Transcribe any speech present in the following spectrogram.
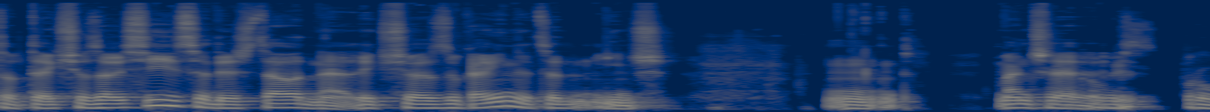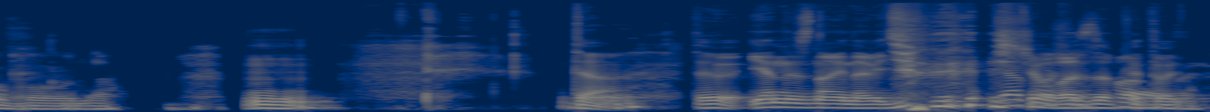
Тобто, якщо за Росії сидиш, це одне, якщо з України, це інше. Менше. Колись спробував, да. Угу. Да. То я не знаю навіть, що вас запитувати.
